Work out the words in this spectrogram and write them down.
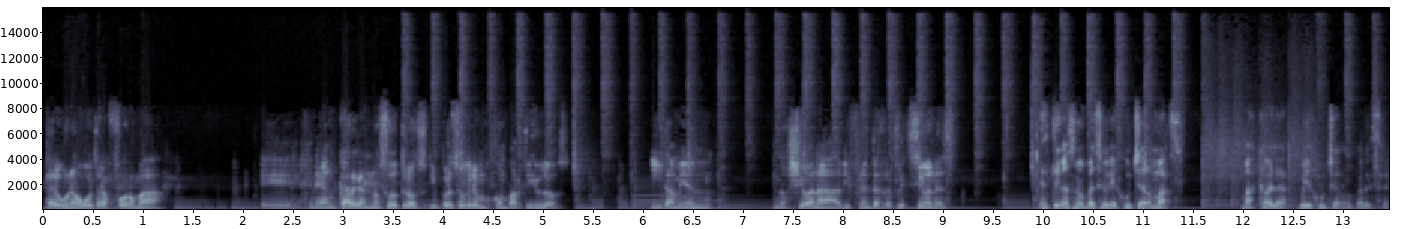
de alguna u otra forma eh, generan carga en nosotros y por eso queremos compartirlos y también nos llevan a diferentes reflexiones. En este caso me parece que voy a escuchar más, más que hablar, voy a escuchar me parece.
